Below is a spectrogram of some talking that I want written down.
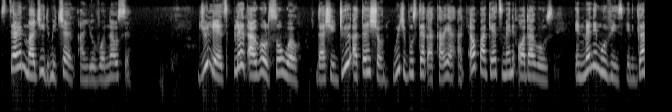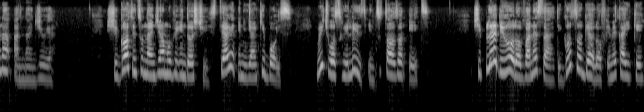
starring Majid Michel and Yvonne Nelson. Juliet played her role so well that she drew attention which boosted her career and helped her get many other roles in many movies in Ghana and Nigeria. She got into Nigerian movie industry starring in Yankee Boys, which was released in 2008. She played the role of Vanessa, the go-to girl of Emeka Ike.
